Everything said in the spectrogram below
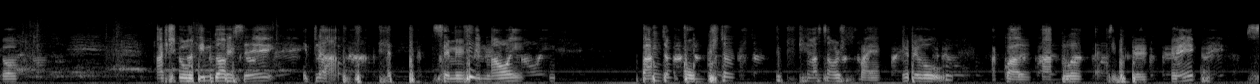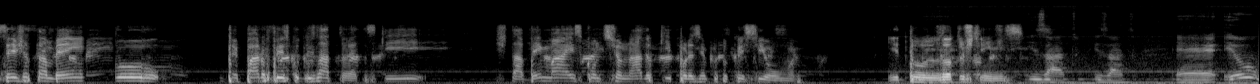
eu acho que o time do ABC entra semifinal em bastante com bastante relação aos demais, pelo a qualidade do assim, seja também o preparo físico dos atletas, que está bem mais condicionado que, por exemplo, do Criciúma e dos outros times. Exato, exato. É, eu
